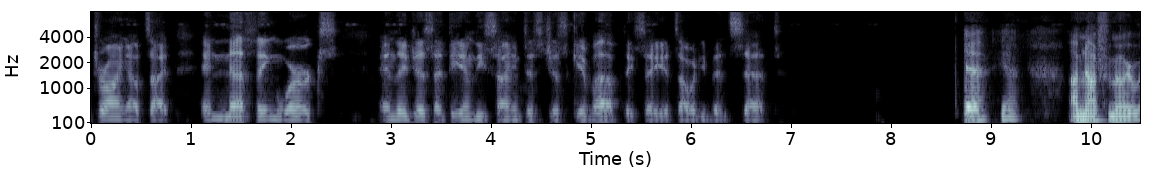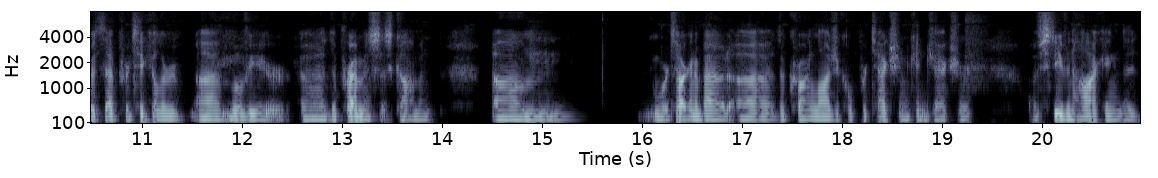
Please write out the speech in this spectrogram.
drawing outside, and nothing works. And they just, at the end, these scientists just give up. They say it's already been set. Yeah, yeah. I'm not familiar with that particular uh, movie or uh, the premise is common. Um, We're talking about uh, the chronological protection conjecture of Stephen Hawking that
